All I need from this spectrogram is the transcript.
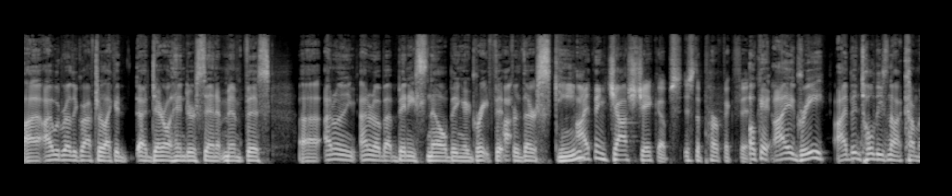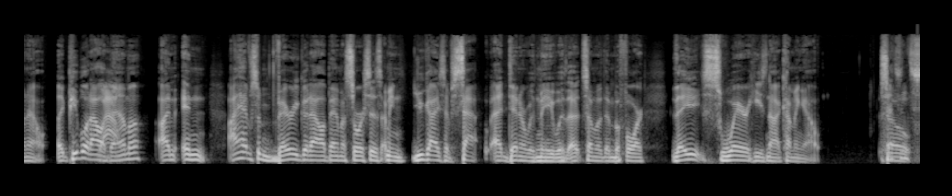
I, I would rather go after like a, a Darrell Henderson at Memphis. Uh, I don't think I don't know about Benny Snell being a great fit for their scheme. I think Josh Jacobs is the perfect fit. okay, I agree. I've been told he's not coming out. Like people at Alabama, I'm and I have some very good Alabama sources. I mean, you guys have sat at dinner with me with uh, some of them before. They swear he's not coming out. So if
